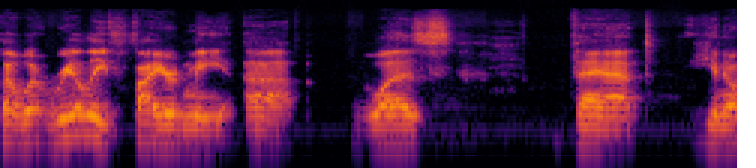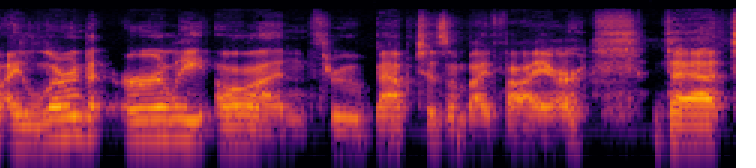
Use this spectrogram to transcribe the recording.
But what really fired me up was that you know, I learned early on through baptism by fire that,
